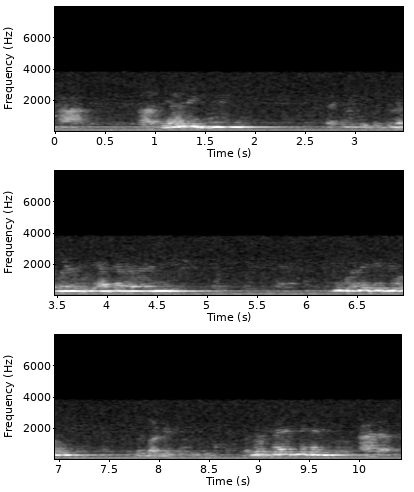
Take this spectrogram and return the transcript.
હા પ્રયત્ન કરીશું હા દાદા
